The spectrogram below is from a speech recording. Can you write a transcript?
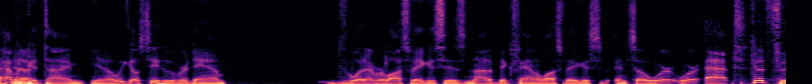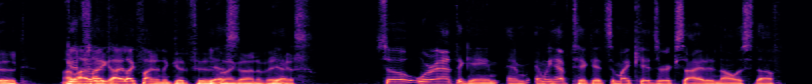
Have Yeah. a good time. You know, we go see Hoover Dam. Whatever Las Vegas is, not a big fan of Las Vegas, and so we're we're at good food. I, Good I like. I like finding the good food when I go down to Yeah. So we're at the game and, and we have tickets and my kids are excited and all this stuff.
